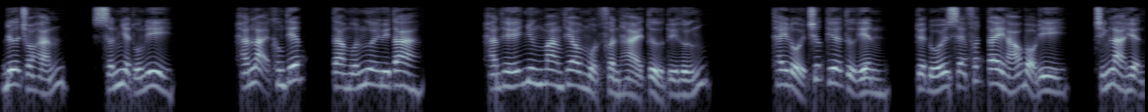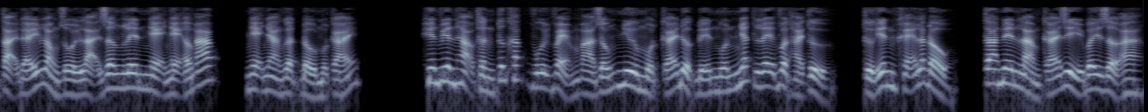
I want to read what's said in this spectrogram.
đưa cho hắn, sấn nhiệt uống đi. Hắn lại không tiếp, ta muốn ngươi huy ta. Hắn thế nhưng mang theo một phần hải tử tùy hứng. Thay đổi trước kia tử yên, tuyệt đối sẽ phất tay háo bỏ đi, chính là hiện tại đấy lòng rồi lại dâng lên nhẹ nhẹ ấm áp, nhẹ nhàng gật đầu một cái. Hiên viên hạo thần tức khắc vui vẻ mà giống như một cái được đến muốn nhất lễ vật hải tử, tử yên khẽ lắc đầu, ta nên làm cái gì bây giờ a?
